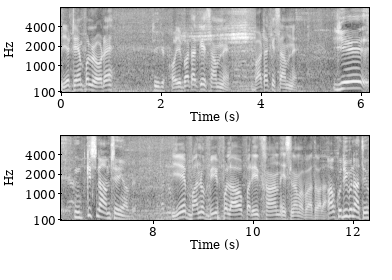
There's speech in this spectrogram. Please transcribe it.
ये टेंपल रोड है। ठीक है। और ये बाटा के सामने बाटा के सामने। ये किस नाम से यहाँ पे? ये बानो बीफ पुलाव फरीद खान इस्लामाबाद वाला। आप खुद ही बनाते हो?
